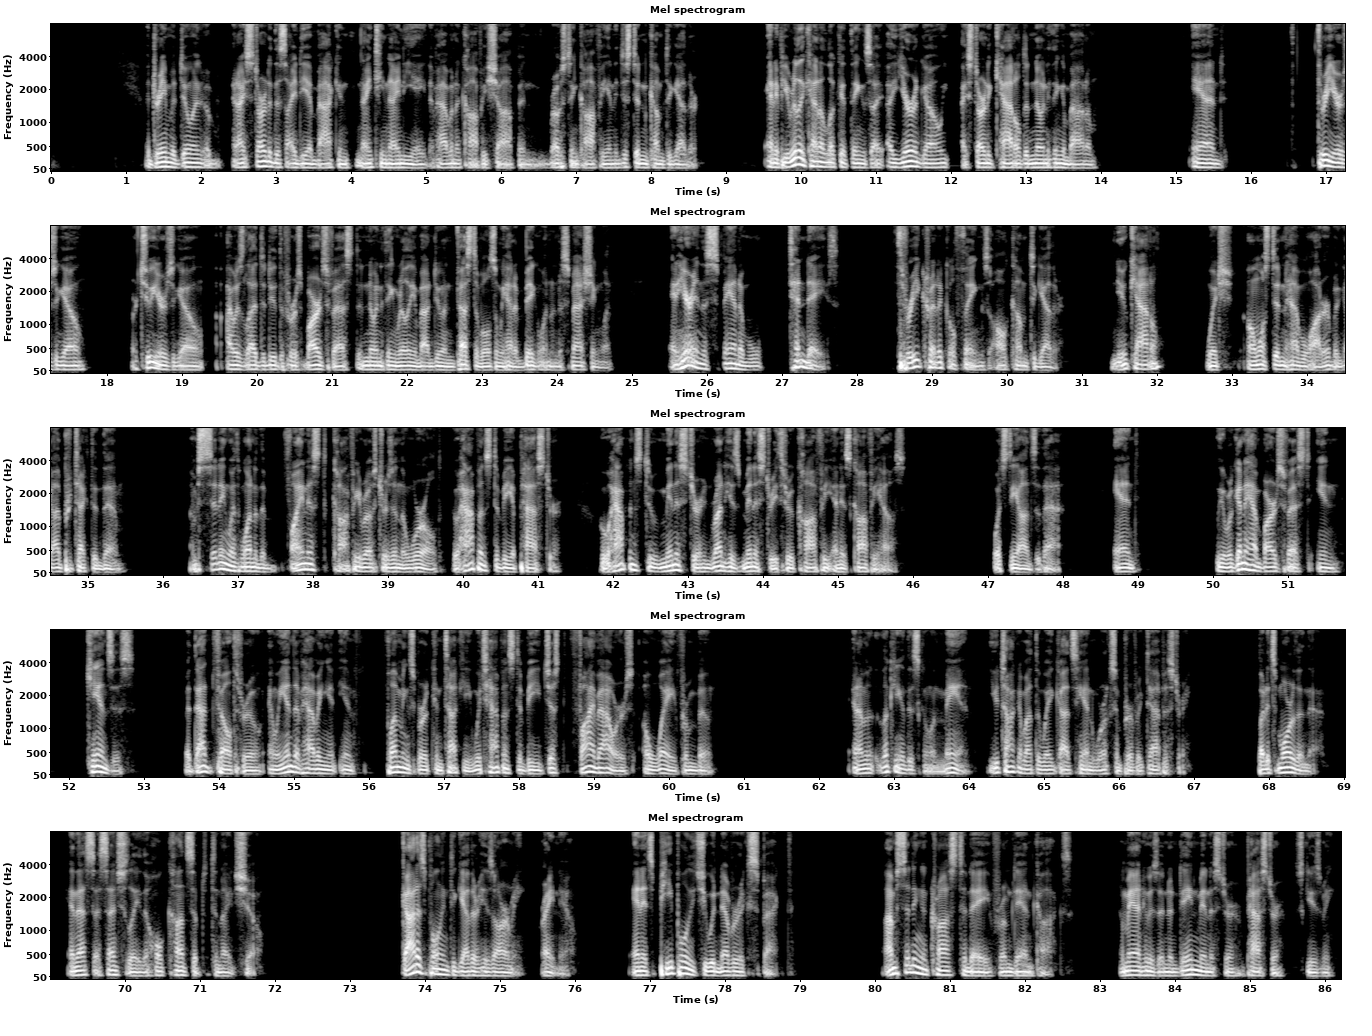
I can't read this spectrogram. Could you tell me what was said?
A dream of doing and I started this idea back in 1998 of having a coffee shop and roasting coffee and it just didn't come together. And if you really kind of look at things, a, a year ago, I started cattle, didn't know anything about them. And three years ago, or two years ago, I was led to do the first Bards Fest. Didn't know anything really about doing festivals, and we had a big one and a smashing one. And here in the span of 10 days, three critical things all come together new cattle, which almost didn't have water, but God protected them. I'm sitting with one of the finest coffee roasters in the world who happens to be a pastor, who happens to minister and run his ministry through coffee and his coffee house. What's the odds of that? And we were going to have Bards Fest in Kansas, but that fell through, and we end up having it in Flemingsburg, Kentucky, which happens to be just five hours away from Boone. And I'm looking at this going, man, you talk about the way God's hand works in perfect tapestry, but it's more than that. And that's essentially the whole concept of tonight's show. God is pulling together his army right now, and it's people that you would never expect. I'm sitting across today from Don Cox, a man who is an ordained minister, pastor, excuse me,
